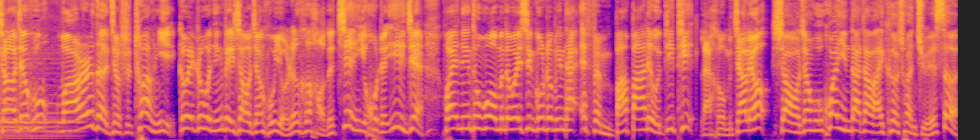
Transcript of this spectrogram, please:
笑傲江湖玩的就是创意。各位，如果您对笑傲江湖有任何好的建议或者意见，欢迎您通过我们的微信公众平台 FM 八八六 DT 来和我们交流。笑傲江湖欢迎大家来客串角色，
